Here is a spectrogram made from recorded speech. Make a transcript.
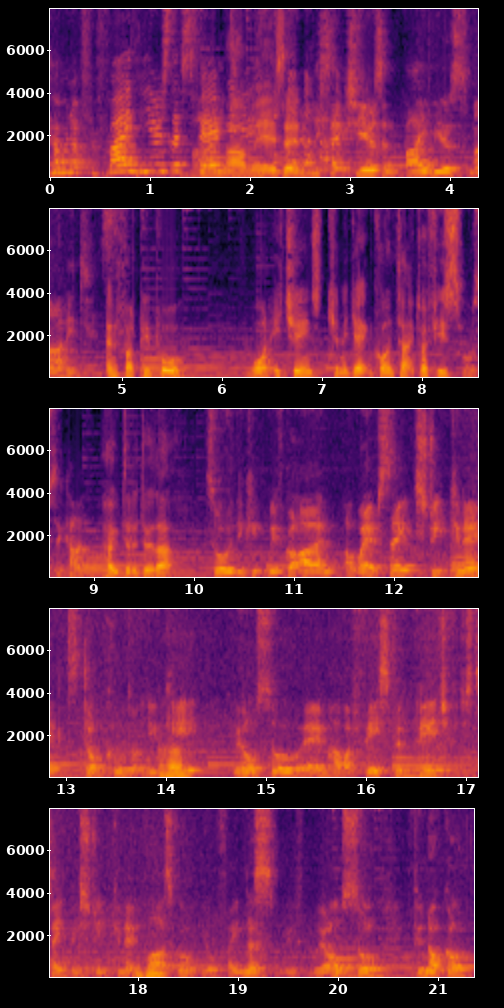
Coming up for five years this February. Amazing. Nearly six years and five years married. And for people want to change, can they get in contact with you? Of course they can. How do they do that? So they can, we've got a, a website, streetconnect.co.uk. Uh-huh. We also um, have our Facebook page. If you just type in Street Connect Mhm. Glasgow, you'll find us. We've, we also, if you've not got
